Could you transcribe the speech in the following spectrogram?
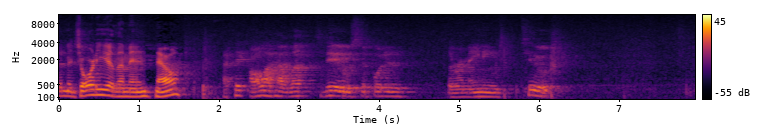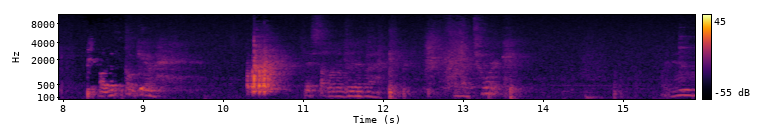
the majority of them in now. I think all I have left to do is to put in the remaining two. Oh, let's go give just a little bit of a, of a torque for now.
